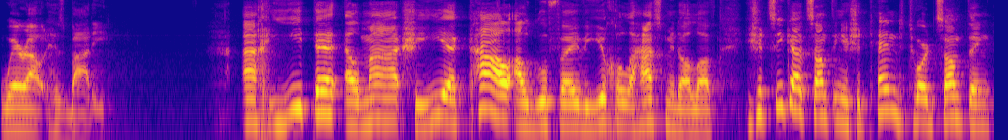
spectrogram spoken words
wear out his body. He should seek out something, he should tend towards something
